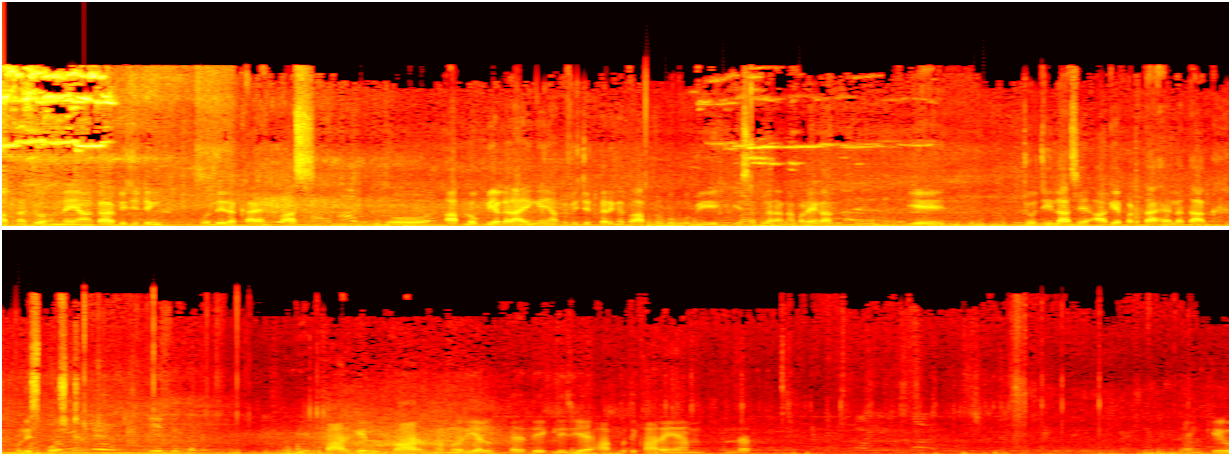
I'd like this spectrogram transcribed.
अपना जो हमने यहाँ का विजिटिंग वो ले रखा है पास तो आप लोग भी अगर आएँगे यहाँ पे विज़िट करेंगे तो आप लोगों को भी ये सब कराना पड़ेगा। ये जो जिला से आगे पड़ता है Ladakh police post Kargil war memorial का देख लीजिए, आपको दिखा रहे हैं हम अंदर। थैंक यू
